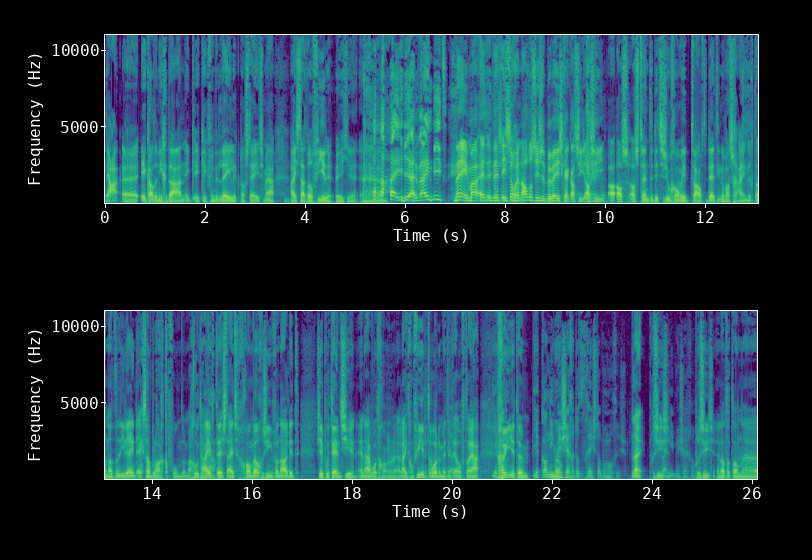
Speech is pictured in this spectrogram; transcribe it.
Ja, eh, ik had het niet gedaan. Ik, ik, ik vind het lelijk nog steeds. Maar ja, hij staat wel vierde, weet je. Ehm, ja, wij niet. nee, maar het, is toch en alles is het bewezen. Kijk, als, hij, als, hij, als, als Twente dit seizoen gewoon weer 12e, 13e was geëindigd, dan had iedereen het extra belachelijk gevonden. Maar goed, hij Ja. heeft destijds gewoon wel gezien van, nou, dit zit potentie in. En hij wordt gewoon, eh, lijkt gewoon vierde te worden met Ja. dit elftal. Ja, Je gun kan, je het hem? je kan niet Nou. meer zeggen dat het geen stap omhoog is. Nee, Dat precies. kan je niet meer zeggen. Precies. En dat het dan eh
